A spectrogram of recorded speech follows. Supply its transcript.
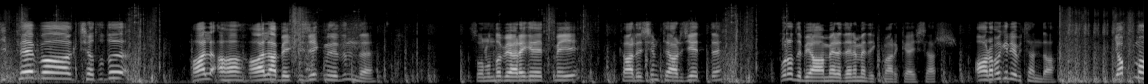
Tipe bak çatıda. Hala, aha, hala bekleyecek mi dedin de. Sonunda bir hareket etmeyi kardeşim tercih etti. Buna da bir amere denemedik mi arkadaşlar? Aa, araba geliyor bir tane daha. Yapma.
